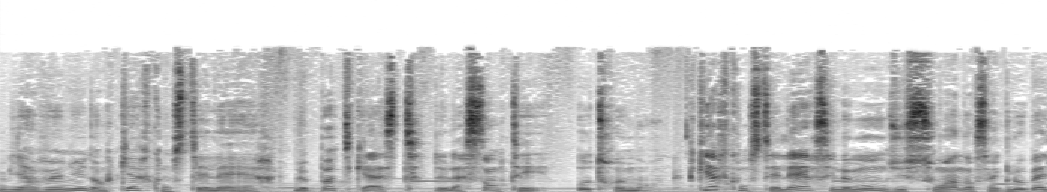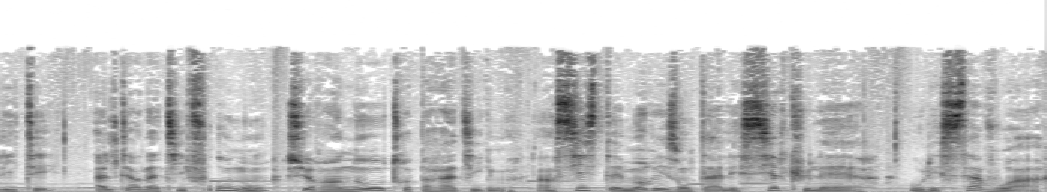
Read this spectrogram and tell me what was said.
Bienvenue dans Care Constellaire, le podcast de la santé autrement. Care Constellaire, c'est le monde du soin dans sa globalité, alternatif ou non, sur un autre paradigme, un système horizontal et circulaire où les savoirs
